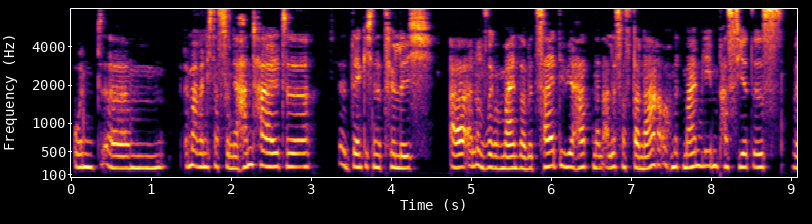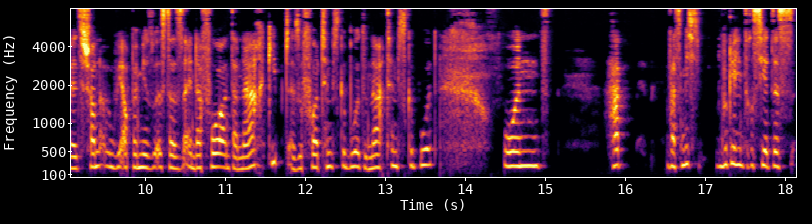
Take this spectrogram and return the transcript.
und ähm, immer wenn ich das so in der Hand halte, denke ich natürlich, äh, an unsere gemeinsame Zeit, die wir hatten, an alles, was danach auch mit meinem Leben passiert ist, weil es schon irgendwie auch bei mir so ist, dass es ein davor und danach gibt, also vor Tims Geburt und nach Tims Geburt. Und hab, was mich wirklich interessiert ist,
